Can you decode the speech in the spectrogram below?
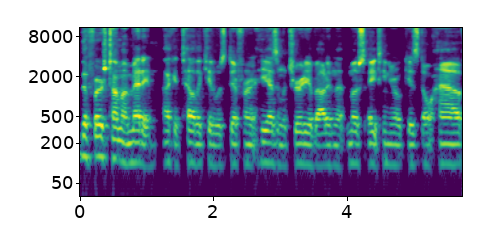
the first time I met him, I could tell the kid was different. He has a maturity about him that most 18 year old kids don't have.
